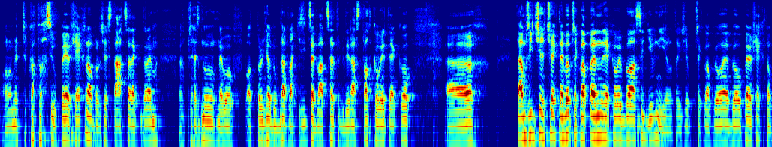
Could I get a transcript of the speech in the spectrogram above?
ono mě překvapilo asi úplně všechno, protože stát se rektorem v březnu nebo od 1. dubna 2020, kdy nastal covid, jako uh, tam říct, že člověk nebyl překvapen, jako by bylo asi divný, jo. takže překvapivé bylo úplně všechno.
